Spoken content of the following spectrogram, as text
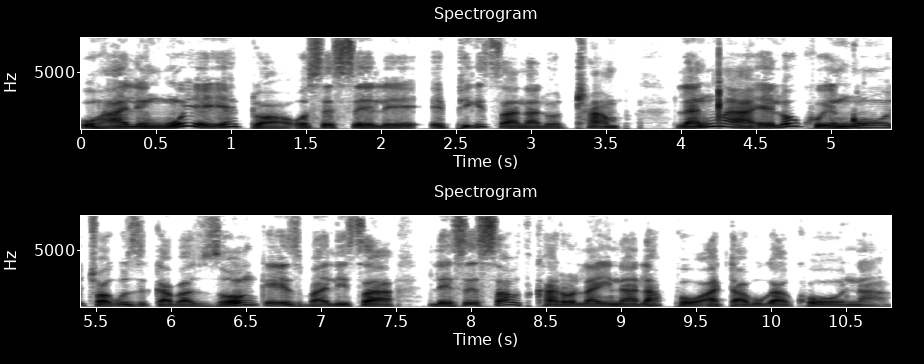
uhali nguye yedwa osesele ephikisana lo-trump lanxa elokhu enqotshwa kuzigaba zonke ezibalisa lese-south carolina lapho adabuka khona.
